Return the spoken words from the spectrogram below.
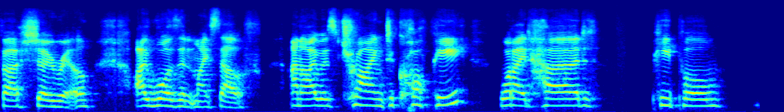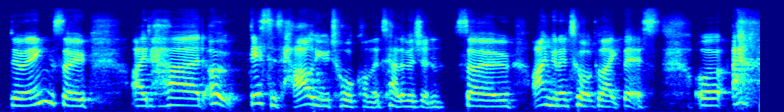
first show reel, I wasn't myself. And I was trying to copy what I'd heard people doing. So I'd heard, oh, this is how you talk on the television. So I'm going to talk like this. Or,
